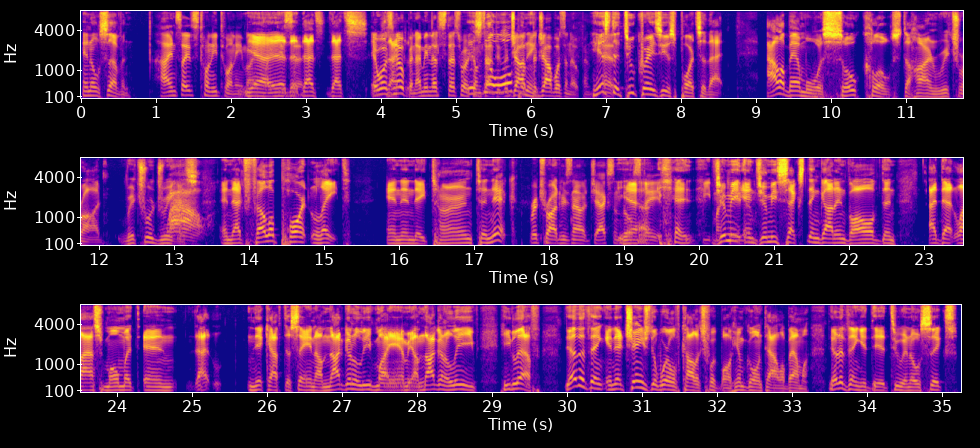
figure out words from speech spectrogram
in 07. Hindsight's twenty twenty. Yeah, like that, that's that's. It exactly. wasn't open. I mean, that's that's what it There's comes no down to. The job, the job wasn't open. Here's the two craziest parts of that. Alabama was so close to hiring Rich Rod, Rich Rodriguez, wow. and that fell apart late. And then they turned to Nick. Rich Rod, who's now at Jacksonville yeah, State. Yeah. Jimmy and Jimmy Sexton got involved, and at that last moment, and that Nick after saying, I'm not going to leave Miami, I'm not going to leave, he left. The other thing, and that changed the world of college football, him going to Alabama. The other thing it did too in 06,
